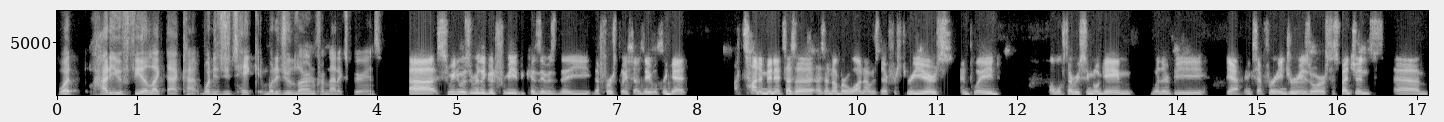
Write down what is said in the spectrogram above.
what? How do you feel like that kind? What did you take and what did you learn from that experience? Uh, Sweden was really good for me because it was the the first place I was able to get a ton of minutes as a as a number one. I was there for three years and played almost every single game, whether it be yeah, except for injuries or suspensions. Um,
